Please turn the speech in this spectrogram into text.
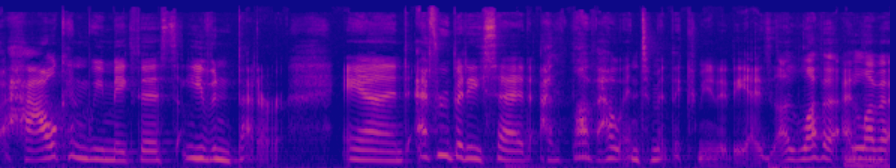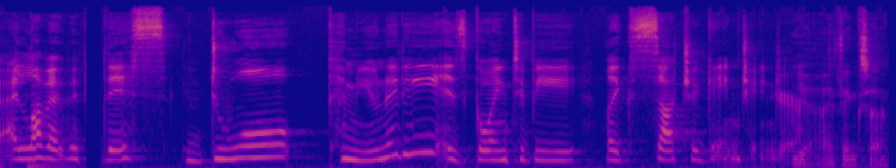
how can we make this even better? And everybody said, I love how intimate the community is. I love it. I love it. I love it. This dual community is going to be like such a game changer. Yeah, I think so.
